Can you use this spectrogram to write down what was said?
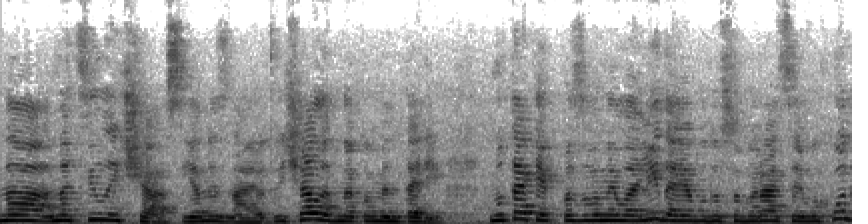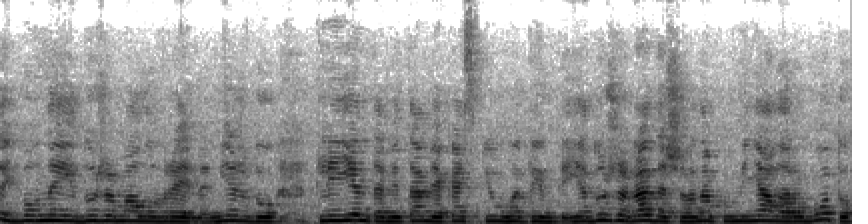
на, на цілий час, я не знаю, відвічали б на коментарі. Ну так як позвонила Ліда, я буду збиратися і виходить, бо в неї дуже мало время. Між клієнтами там якась півгодинки. Я дуже рада, що вона поміняла роботу,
